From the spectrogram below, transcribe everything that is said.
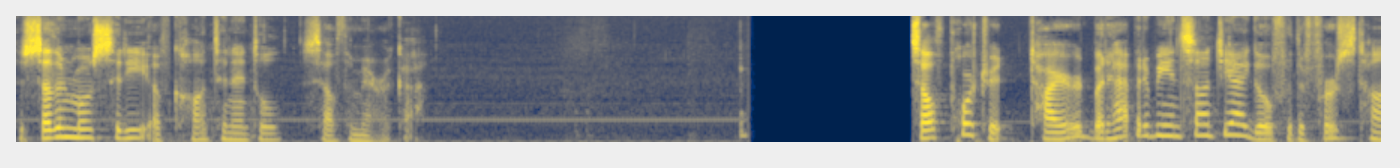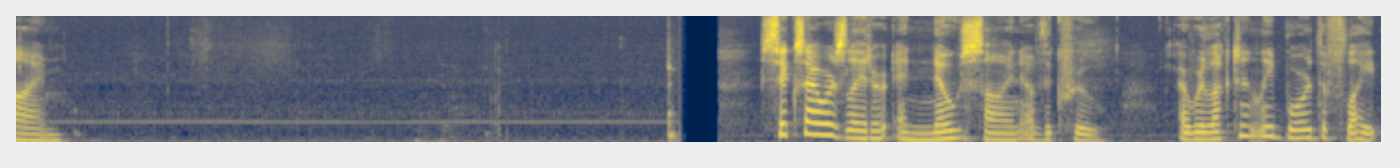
the southernmost city of continental South America. Self portrait, tired but happy to be in Santiago for the first time. Six hours later, and no sign of the crew. I reluctantly board the flight,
